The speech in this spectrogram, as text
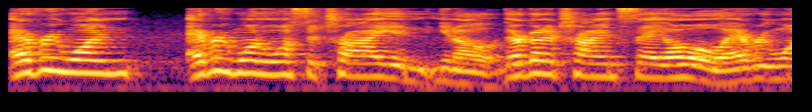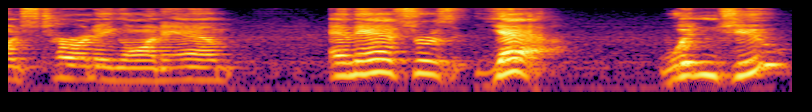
Everyone everyone wants to try and, you know, they're going to try and say, "Oh, everyone's turning on him." And the answer is, "Yeah." Wouldn't you?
